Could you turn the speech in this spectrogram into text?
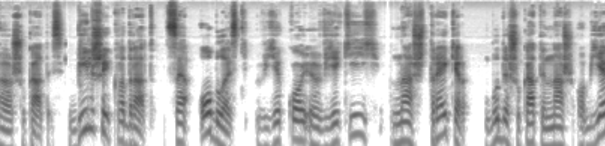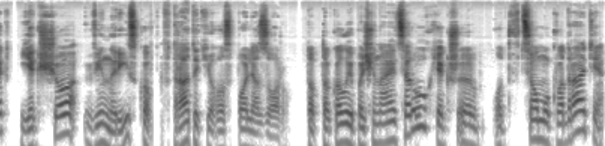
е, шукатись. Більший квадрат це область, в, якої, в якій наш трекер буде шукати наш об'єкт, якщо він різко втратить його з поля зору. Тобто, коли починається рух, якщо от в цьому квадраті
